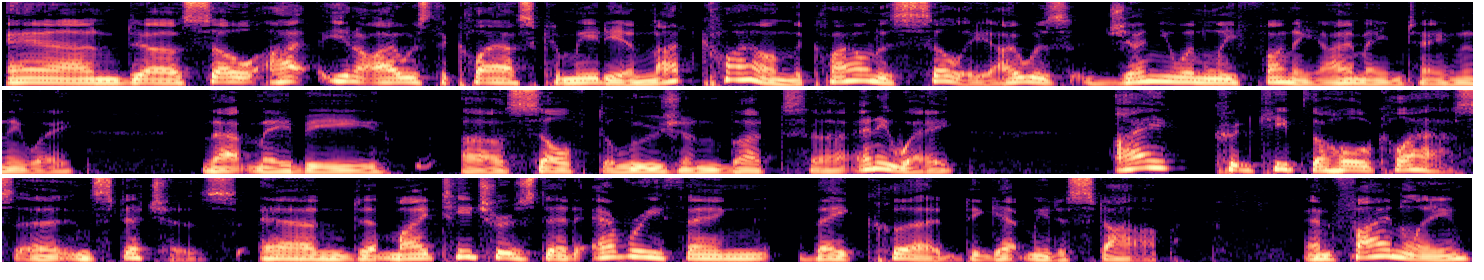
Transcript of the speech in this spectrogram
And uh, so I, you know, I was the class comedian, not clown. The clown is silly. I was genuinely funny. I maintain, anyway. That may be uh, self delusion, but uh, anyway, I could keep the whole class uh, in stitches. And uh, my teachers did everything they could to get me to stop. And finally,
